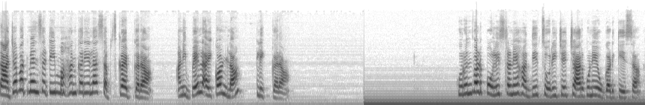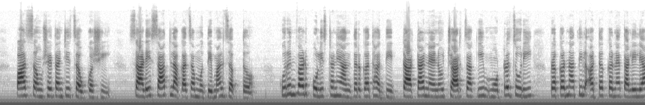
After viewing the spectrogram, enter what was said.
ताज्या बातम्यांसाठी महान करेला सबस्क्राईब करा आणि बेल आयकॉनला क्लिक करा. कुरुंदवड पोलीस ठाणे हद्दीत चोरीचे चार गुन्हे उघडकीस पाच संशयितांची चौकशी साडेसात लाखाचा मुद्देमाल जप्त. कुरुंदवाड पोलीस ठाणे अंतर्गत हद्दीत टाटा नॅनो चारचाकी मोटर चोरी प्रकरणातील अटक करण्यात आलेल्या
